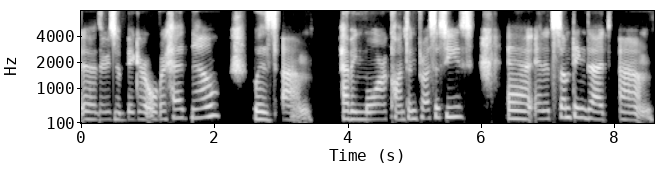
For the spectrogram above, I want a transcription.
uh, there's a bigger overhead now with um, having more content processes, and it's something that um,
